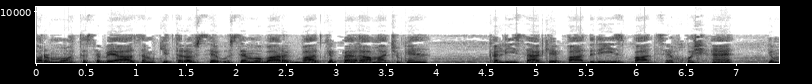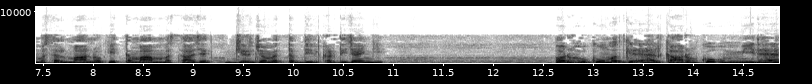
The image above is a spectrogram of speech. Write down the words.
اور محتسب اعظم کی طرف سے اسے مبارکباد کے پیغام آ چکے ہیں۔ کلیسا کے پادری اس بات سے خوش ہیں کہ مسلمانوں کی تمام مساجد گرجوں میں تبدیل کر دی جائیں گی۔ اور حکومت کے اہلکاروں کو امید ہے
